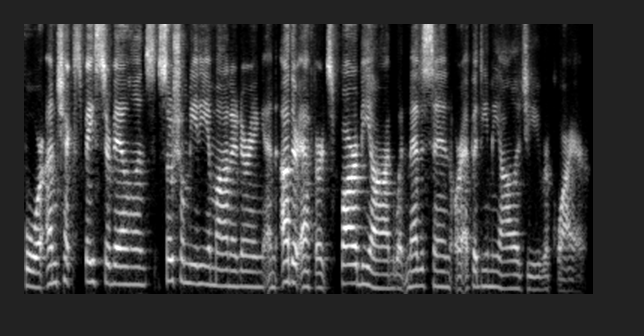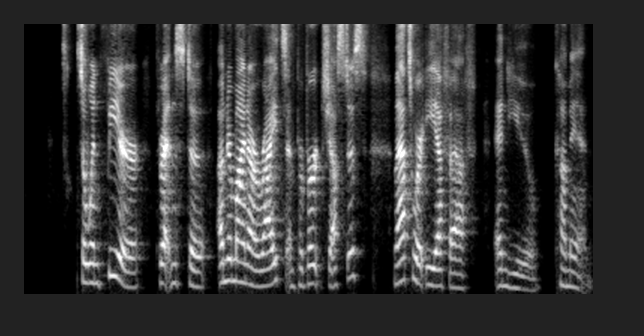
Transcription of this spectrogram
for unchecked space surveillance, social media monitoring, and other efforts far beyond what medicine or epidemiology require. So when fear threatens to undermine our rights and pervert justice, that's where EFF and you come in.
